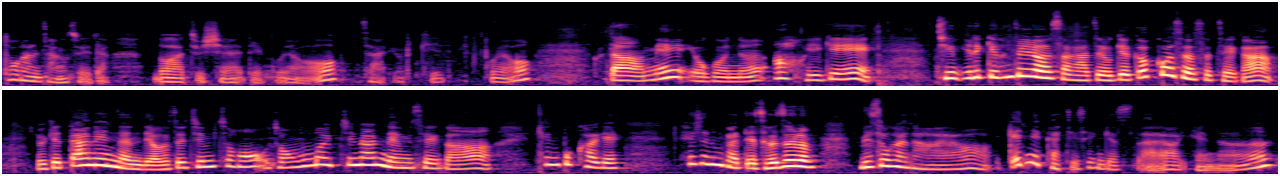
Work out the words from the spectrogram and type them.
통하는 장소에다 놓아 주셔야 되고요. 자, 이렇게 있고요. 그 다음에 요거는 아 이게 지금 이렇게 흔들려서 가서 여기 꺾어서서 제가 여기 따냈는데 여기서 지금 저, 정말 진한 냄새가 행복하게 해주는 것 같아요. 저절로 미소가 나와요. 깻잎 같이 생겼어요. 얘는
